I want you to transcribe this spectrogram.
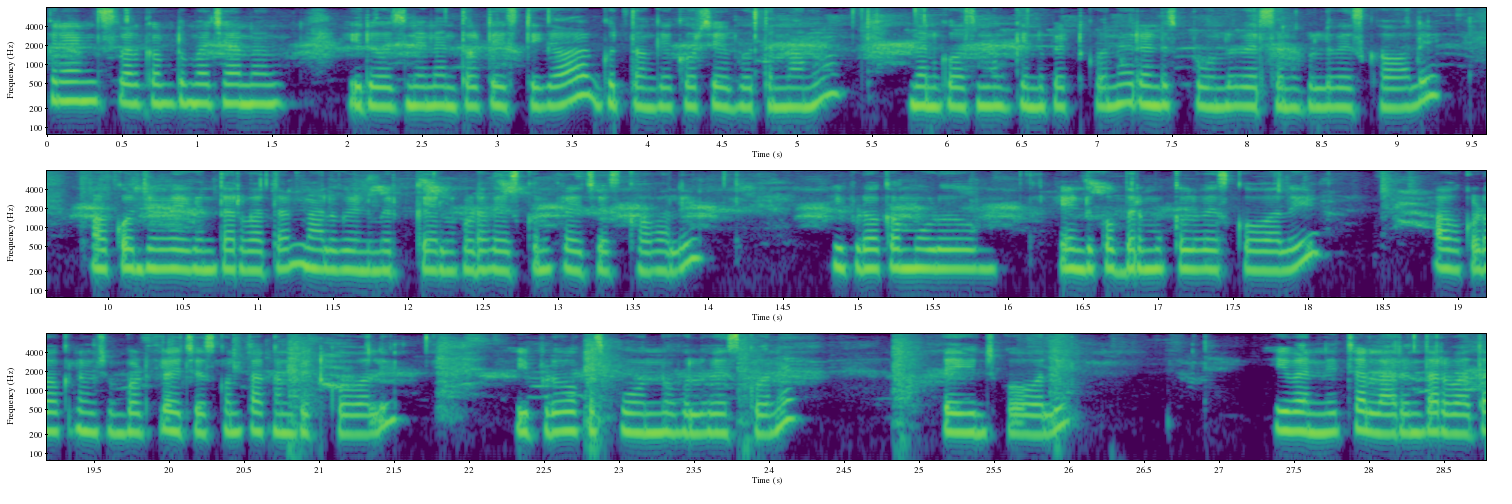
friends welcome to my channel. ఈరోజు నేను ఎంతో టేస్టీగా గుత్తొంకాయ కూర చేయబోతున్నాను. దానికోసం ఒక గిన్నె పెట్టుకొని రెండు స్పూన్లు వేరుశనగుళ్ళు వేసుకోవాలి. అవి కొంచెం వేగిన తర్వాత నాలుగు ఎండుమిరపకాయలు కూడా వేసుకొని ఫ్రై చేసుకోవాలి. ఇప్పుడు ఒక మూడు ఎండు కొబ్బరి ముక్కలు వేసుకోవాలి. అవి కూడా ఒక నిమిషం పాటు ఫ్రై చేసుకొని పక్కన పెట్టుకోవాలి. ఇప్పుడు ఒక స్పూన్ నువ్వులు వేసుకొని వేయించుకోవాలి ఇవన్నీ చల్లారిన తర్వాత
